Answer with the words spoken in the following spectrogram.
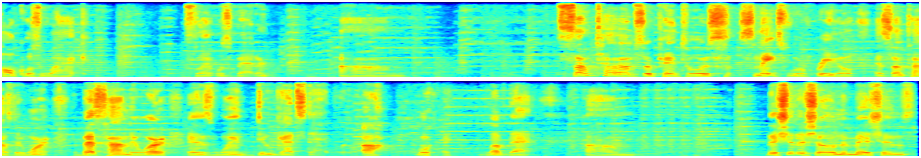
Hulk was whack. Flint was better. Um, sometimes Serpentor's snakes were real, and sometimes they weren't. The best time they were is when dude got stabbed. Oh, boy, love that. Um, they should have shown the missions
